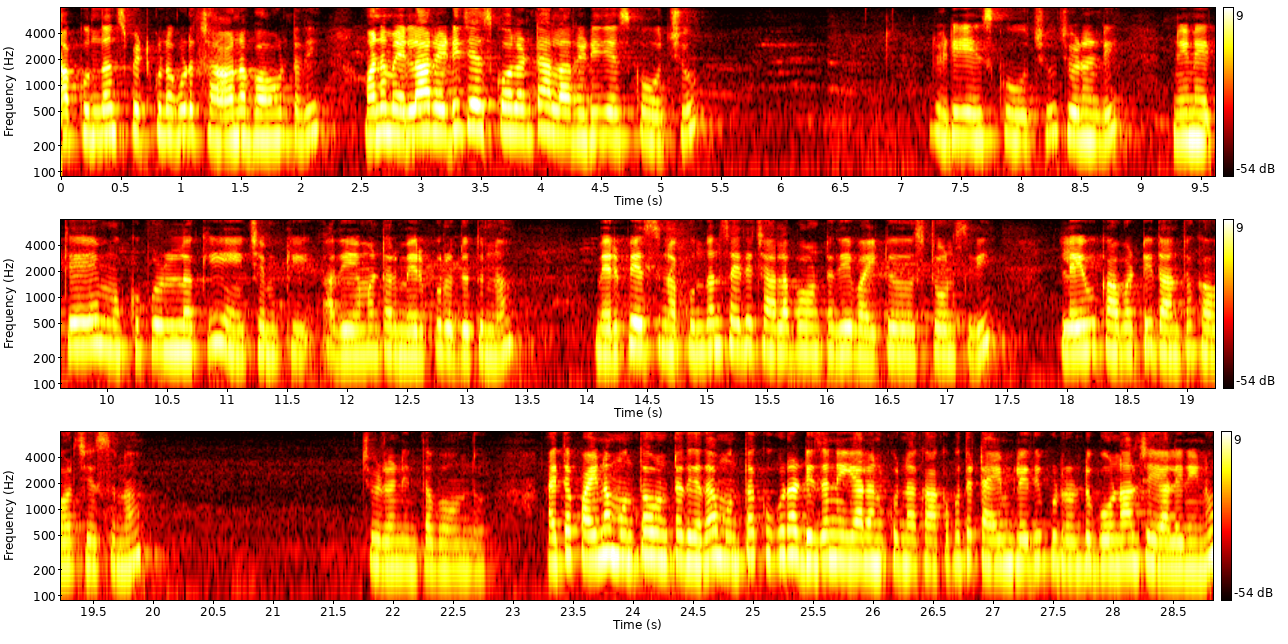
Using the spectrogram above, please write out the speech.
ఆ కుందన్స్ పెట్టుకున్నా కూడా చాలా బాగుంటుంది. మనం ఎలా రెడీ చేసుకోవాలంటే అలా రెడీ చేసుకోవచ్చు. రెడీ చేసుకోవచ్చు. చూడండి నేనైతే ముక్కు పుల్లకి చెంకి అది ఏమంటారు మెరుపు రుద్దుతున్నా. మెరుపు వేస్తున్నా. కుందన్స్ అయితే చాలా బాగుంటుంది వైట్ స్టోన్స్వి. లేవు కాబట్టి దాంతో కవర్ చేస్తున్నా. చూడండి ఎంత బాగుందో. అయితే పైన ముంత ఉంటుంది కదా ముంతకు కూడా డిజైన్ వేయాలనుకున్నా. కాకపోతే టైం లేదు ఇప్పుడు రెండు బోనాలు చేయాలి నేను.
